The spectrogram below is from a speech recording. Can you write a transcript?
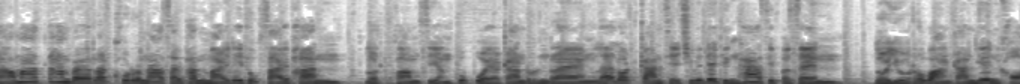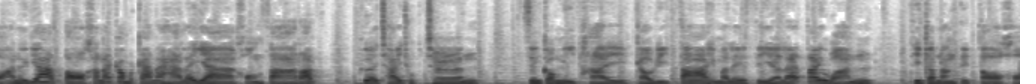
สามารถต้านไวรัสโคโรนาสายพันธุ์ใหม่ได้ทุกสายพันธุ์ ลดความเสี่ยงผู้ป่วยอาการรุนแรง และลดการเสียชีวิตได้ถึง 50% โดยอยู่ระหว่างการยื่นขออนุญาตต่อคณะกรรมการอาหารและยาของสหรัฐ เพื่อใช้ฉุกเฉิน ซึ่งก็มีไทย เกาหลีใต้ มาเลเซีย และไต้หวัน ที่กำลังติดต่อขอ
